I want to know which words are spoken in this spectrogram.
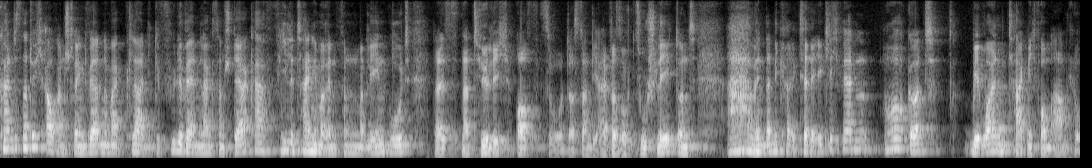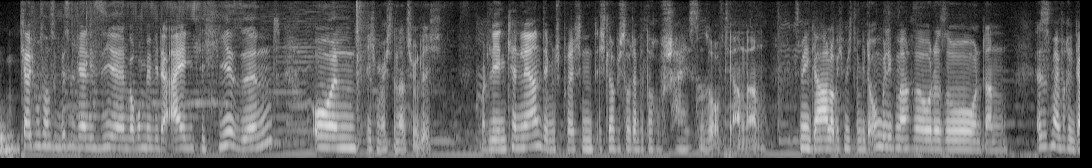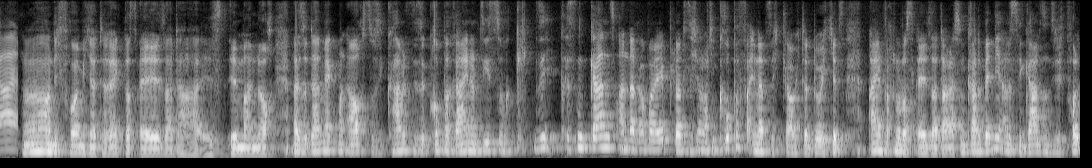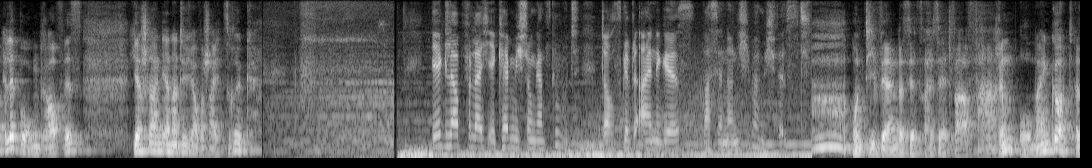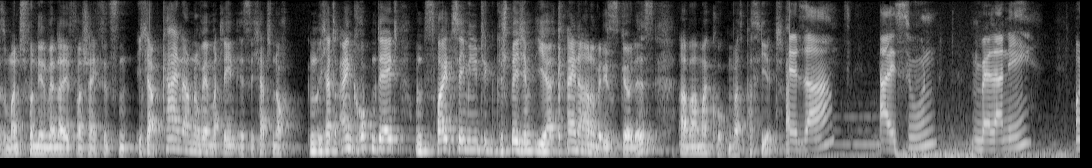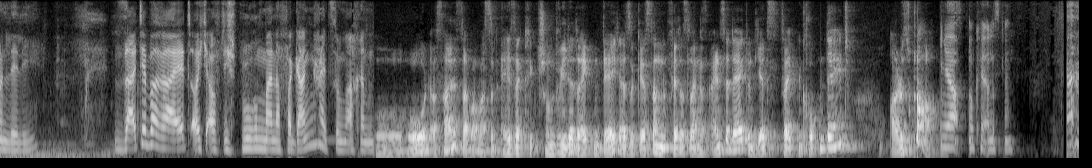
könnte es natürlich auch anstrengend werden. Aber klar, die Gefühle werden langsam stärker. Viele Teilnehmerinnen finden Madeleine gut. Da ist es natürlich oft so, dass dann die Eifersucht zuschlägt. Und ah, wenn dann die Charaktere eklig werden, oh Gott, wir wollen den Tag nicht vorm Abend loben. Ich glaube, ich muss noch so ein bisschen realisieren, warum wir wieder eigentlich hier sind. Und ich möchte natürlich Madeleine kennenlernen. Dementsprechend, ich glaube, ich sollte einfach darauf scheißen, so auf die anderen. Ist mir egal, ob ich mich dann wieder unbeliebt mache oder so. Und dann es ist mir einfach egal. Oh, und ich freue mich ja direkt, dass Elsa da ist, immer noch. Also da merkt man auch so, sie kam in diese Gruppe rein und sie ist so, sie ist ein ganz anderer Vibe plötzlich. Und auch die Gruppe verändert sich, glaube ich, dadurch jetzt einfach nur, dass Elsa da ist. Und gerade wenn ihr alles egal ist und sie voll Ellenbogen drauf ist, ja, schlagen die ja natürlich auch wahrscheinlich zurück. Ihr glaubt vielleicht, ihr kennt mich schon ganz gut. Doch es gibt einiges, was ihr noch nicht über mich wisst. Und die werden das jetzt also etwa erfahren? Oh mein Gott. Also manche von denen werden da jetzt wahrscheinlich sitzen. Ich habe keine Ahnung, wer Madeleine ist. Ich hatte noch, ich hatte ein Gruppendate und zwei zehnminütige Gespräche mit ihr. Keine Ahnung, wer dieses Girl ist. Aber mal gucken, was passiert. Elsa, Aisun, Melanie und Lilly. Seid ihr bereit, euch auf die Spuren meiner Vergangenheit zu machen? Oho, das heißt aber was. Und Elsa kriegt schon wieder direkt ein Date. Also gestern ein fettes langes Einzeldate und jetzt direkt ein Gruppendate? Alles klar. Ja, okay, alles klar.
